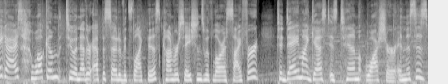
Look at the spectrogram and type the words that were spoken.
Hey guys, welcome to another episode of It's Like This Conversations with Laura Seifert. Today, my guest is Tim Washer, and this is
